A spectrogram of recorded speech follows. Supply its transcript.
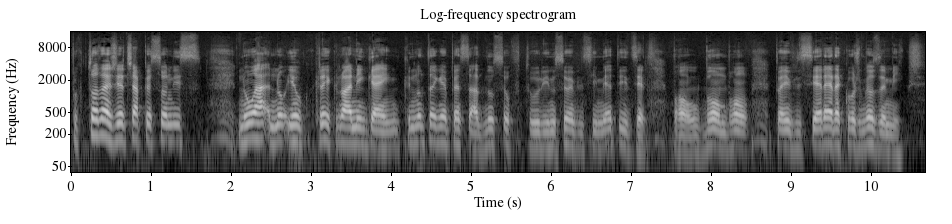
porque toda a gente já pensou nisso. Não há, não, eu creio que não há ninguém que não tenha pensado no seu futuro e no seu envelhecimento e dizer: bom, o bom, bom para envelhecer era com os meus amigos.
